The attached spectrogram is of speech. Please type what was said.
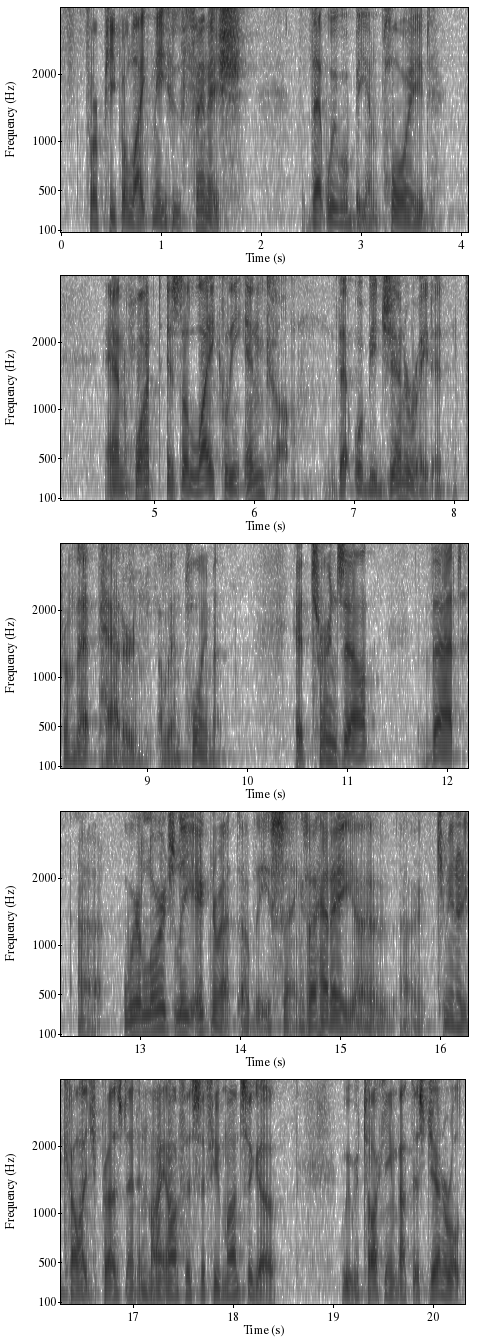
for people like me who finish that we will be employed? And what is the likely income that will be generated from that pattern of employment. It turns out that uh, we're largely ignorant of these things. I had a, uh, a, community college president in my office a few months ago. We were talking about this general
